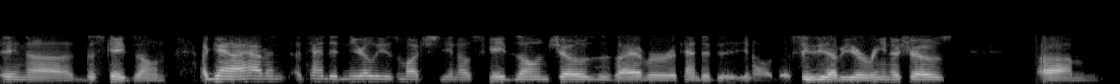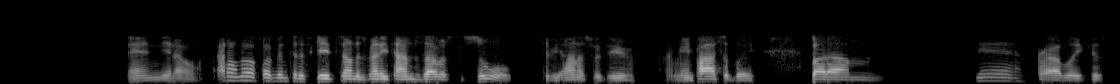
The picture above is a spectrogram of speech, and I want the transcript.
in uh the skate zone. Again, I haven't attended nearly as much, you know, skate zone shows as I ever attended, you know, the CZW arena shows. Um and, you know, I don't know if I've been to the skate zone as many times as I was to Sewell, to be honest with you. I mean, possibly. But um yeah, probably because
